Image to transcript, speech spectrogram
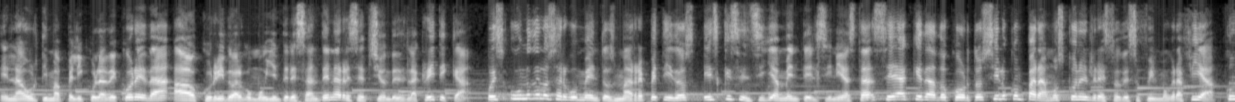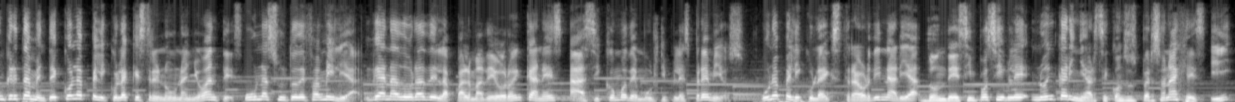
En la última película de Koreda ha ocurrido algo muy interesante en la recepción de la crítica, pues uno de los argumentos más repetidos es que sencillamente el cineasta se ha quedado corto si lo comparamos con el resto de su filmografía, concretamente con la película que estrenó un año antes, Un asunto de familia, ganadora de la Palma de Oro en Cannes, así como de múltiples premios. Una película extraordinaria donde es imposible no encariñarse con sus personajes y,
